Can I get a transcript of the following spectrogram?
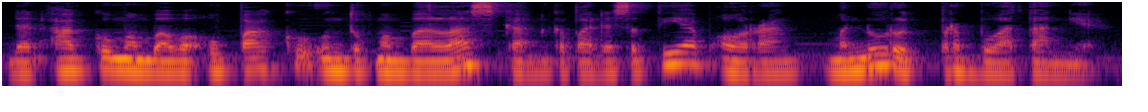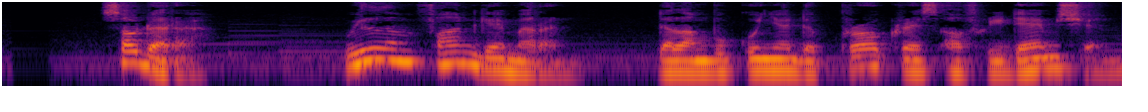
dan aku membawa upahku untuk membalaskan kepada setiap orang menurut perbuatannya. Saudara, Willem van Gemeren dalam bukunya The Progress of Redemption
